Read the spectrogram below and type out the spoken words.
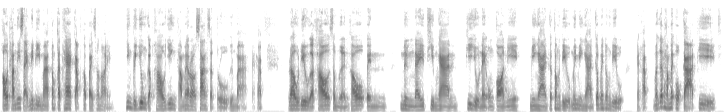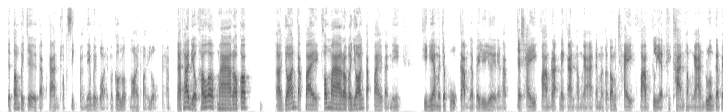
เขาทำนิสัยไม่ดีมาต้องกระแทกกลับเข้าไปซะหน่อย ยิ่งไปยุ่งกับเขายิ่งทำให้เราสร้างศัตรูขึ้นมานะครับ เราดีลกับเขาเสมือนเขาเป็นหนึ่งในทีมงานที่อยู่ในองค์กรนี้ มีงานก็ต้องดีลไม่มีงานก็ไม่ต้องดีลนะครับมันก็ทำให้โอกาสที่จะต้องไปเจอกับการ toxic แบบนี้บ่อยๆ มันก็ลดน้อยถอยลงนะครับ แต่ถ้าเดี๋ยวเขาก็มาเราก็ย้อนกลับไปเขามาเราก็ย้อนกลับไปแบบนี้ ทีนี้มันจะผูกกรรมกันไปเรื่อยๆนะครับจะใช้ความรักในการทำงาน แต่มันก็ต้องใช้ความเกลียดในการทำงานร่วมกันไป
